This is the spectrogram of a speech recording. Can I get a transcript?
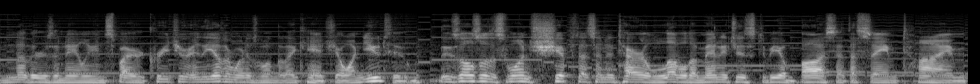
another is an alien-inspired creature, and the other one is one that I can't show on YouTube. There's also this one ship that's an entire level that manages to be a boss at the same time.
